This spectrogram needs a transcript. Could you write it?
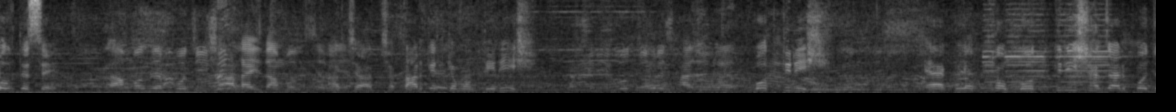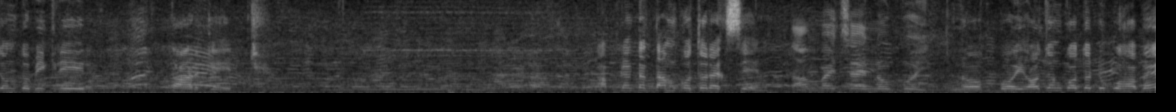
বলতেছে? দাম বলছে পঁচিশ আঠাইশ দাম বলছে আচ্ছা আচ্ছা। টার্গেট কেমন? তিরিশ? তিরিশ বত্রিশ। এক লক্ষ বত্রিশ হাজার পর্যন্ত বিক্রির টার্গেট আপনারটার দাম কত রাখছেন? দাম ভাই চাই নব্বই। নব্বই। ওজন কতটুকু হবে?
